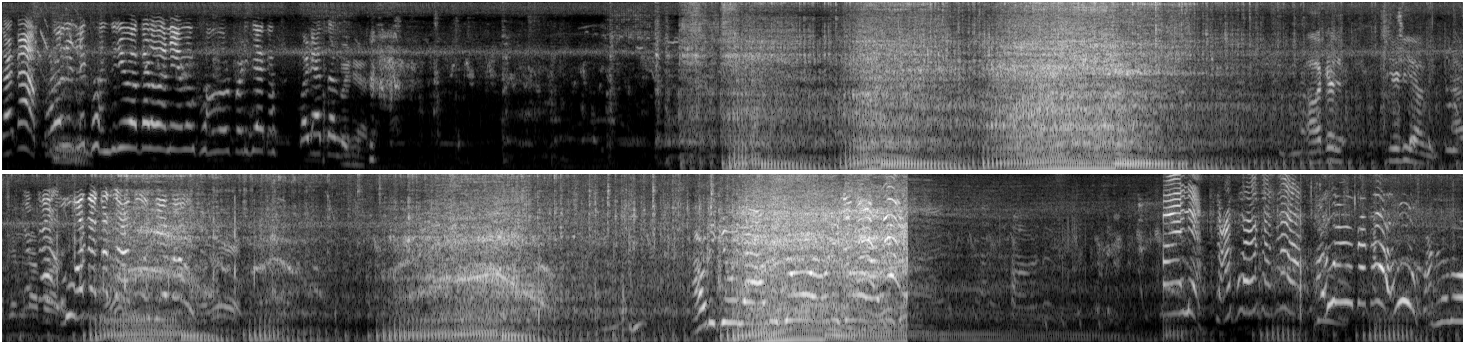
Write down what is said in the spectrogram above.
કાકા પડો એટલે ખંજરી વગાડવાની એમાં ખબર પડી જાય કે પડ્યા તમે. આગળ કેડી આવી. કાકા ઊભો તો આવડી ગયું લે આવડી ગયું આવડી ગયું કાકા કાકા આવો કાકા આવો પાછળ દો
